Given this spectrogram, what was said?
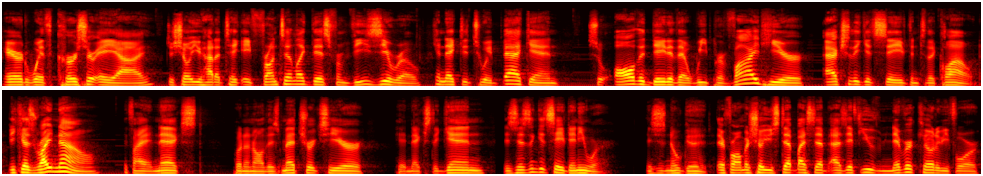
paired with Cursor AI to show you how to take a front end like this from V0, connected to a back end, so all the data that we provide here actually gets saved into the cloud. Because right now, if I hit next, put in all these metrics here, hit next again, this doesn't get saved anywhere. This is no good. Therefore, I'm gonna show you step by step as if you've never coded before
